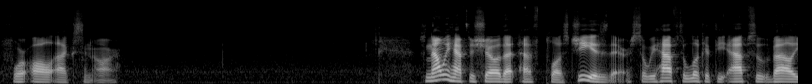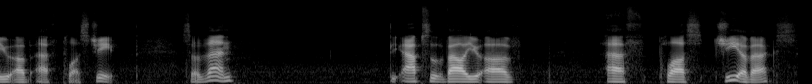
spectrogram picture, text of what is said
for all x in R. So now we have to show that f plus g is there. So we have to look at the absolute value of f plus g. So then, the absolute value of f plus g of x,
